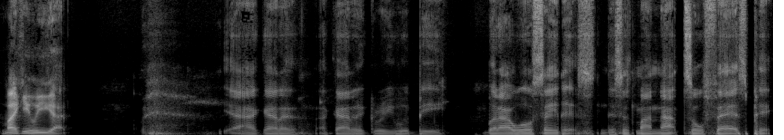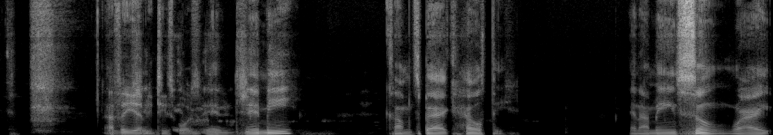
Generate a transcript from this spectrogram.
Mikey, who you got? Yeah, I gotta I gotta agree with B. but I will say this: this is my not so fast pick. I feel you, If- MVT Sports. If, if Jimmy comes back healthy, and I mean soon, right?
